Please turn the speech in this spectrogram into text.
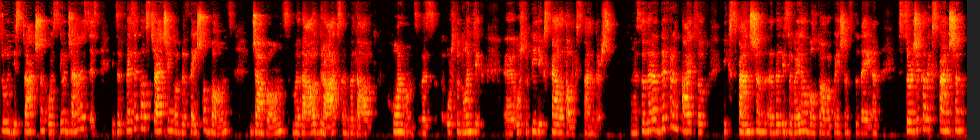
through distraction osteogenesis. It's a physical stretching of the facial bones, jaw bones, without drugs and without hormones, with orthodontic, uh, orthopedic skeletal expanders. Uh, so there are different types of expansion uh, that is available to our patients today, and surgical expansion,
